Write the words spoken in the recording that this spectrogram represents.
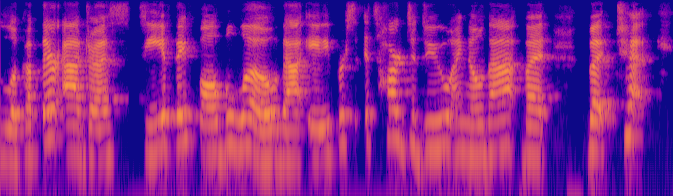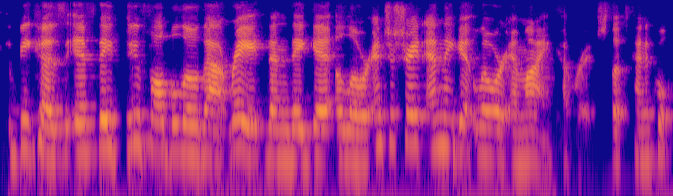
look up their address, see if they fall below that 80%. It's hard to do, I know that, but but check because if they do fall below that rate, then they get a lower interest rate and they get lower MI coverage. So that's kind of cool.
